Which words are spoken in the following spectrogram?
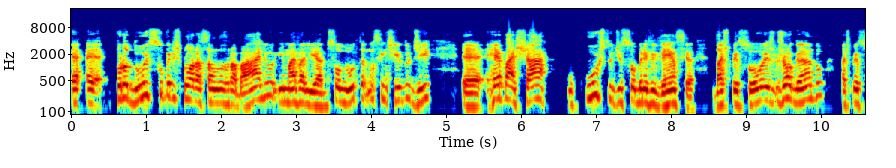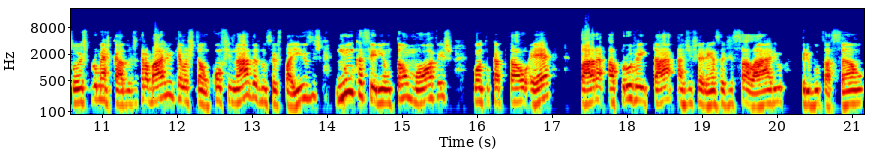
é, é, produz superexploração do trabalho e mais-valia absoluta no sentido de é, rebaixar o custo de sobrevivência das pessoas, jogando as pessoas para o mercado de trabalho, em que elas estão confinadas nos seus países, nunca seriam tão móveis quanto o capital é para aproveitar as diferenças de salário, tributação,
